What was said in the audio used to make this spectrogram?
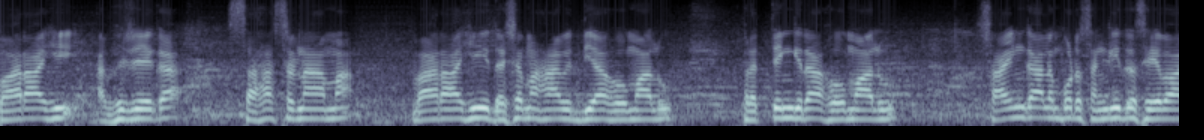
వారాహి అభిషేక సహస్రనామ వారాహి దశమహావిద్యా హోమాలు ప్రత్యంగిర హోమాలు సాయంకాలం పూట సంగీత సేవా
